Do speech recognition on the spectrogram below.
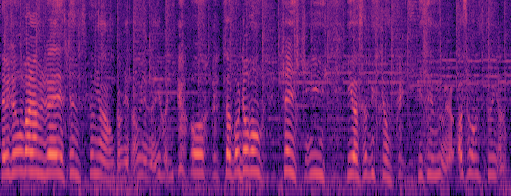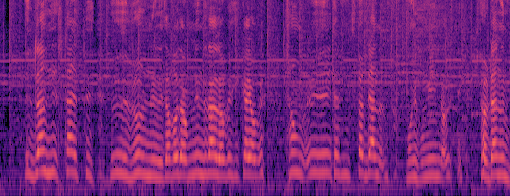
Także uważam, że jestem spełnioną kobietą, jeżeli chodzi o zawodową część i, i osobistą. Jestem osobą spełnioną. Dla mnie starty y, w różnych zawodach międzynarodowych i krajowych są y, takim sprawdzianem moich umiejętności, sprawdzianem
